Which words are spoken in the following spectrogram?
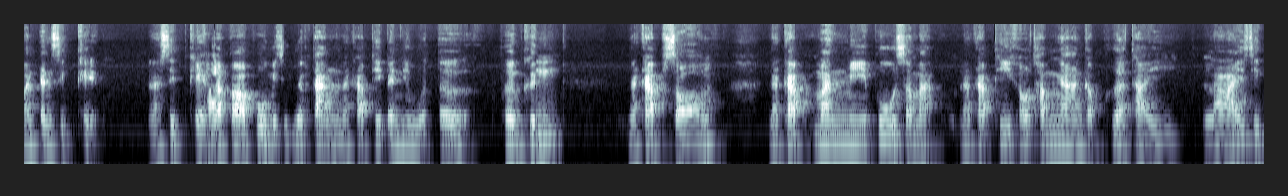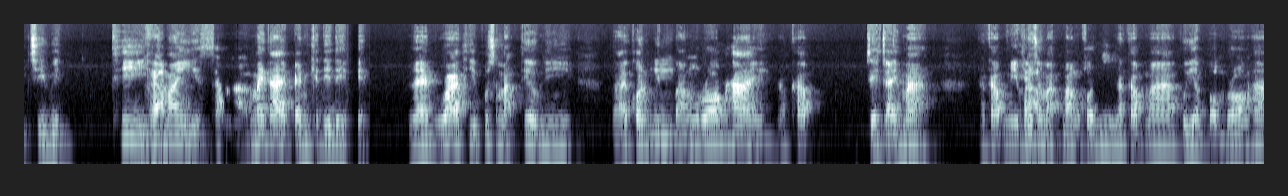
มันเป็นสิบเขตนะสิบเขตครับแล้วก็ผู้มีสิทธิ์เลือกตั้งนะครับ ที่เป็นนิว v เตอร์เพิ่มขึ้นอืมนะครับสองนะครับ มันมีผู้สมัครนะครับ ที่เขาทำงานกับเพื่อไทย หลายสิบชีวิตที่ครับไม่สาไม่ได้เป็นแคนดิเดตนะว่าที่ผู้สมัครเที่ยวนี้ หลายคนผิดอืมหวังร้องไห้นะครับ เสียใจมากนะครับ มีคผู้รับสมัครบางคนนะครับมาคุยกับผมร้องไห้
